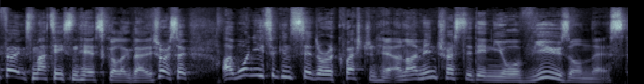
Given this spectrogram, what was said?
folks, Matt Easton here, Scholar. Sorry, so I want you to consider a question here, and I'm interested in your views on this.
